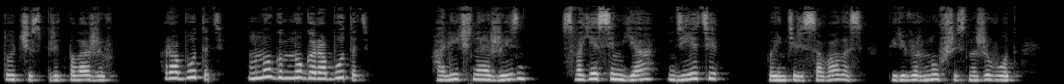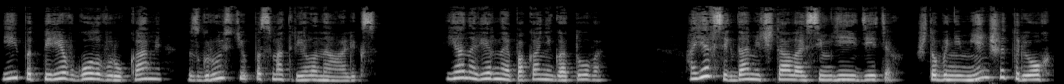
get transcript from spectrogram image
тотчас предположив. «Работать. Много-много работать. А личная жизнь? Своя семья? Дети?» — поинтересовалась, перевернувшись на живот, и, подперев голову руками, с грустью посмотрела на Алекс. «Я, наверное, пока не готова. А я всегда мечтала о семье и детях, чтобы не меньше трех,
